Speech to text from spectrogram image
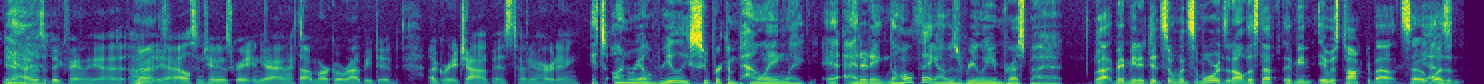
Yeah, I was a big fan. Yeah, uh, Nice. yeah. Allison Janney was great, and yeah, and I thought Margot Robbie did a great job as Tonya Harding. It's unreal. Really super compelling. Like editing the whole thing. I was really impressed by it. Well, I mean, it did some win some awards and all this stuff. I mean, it was talked about, so Yeah. it wasn't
